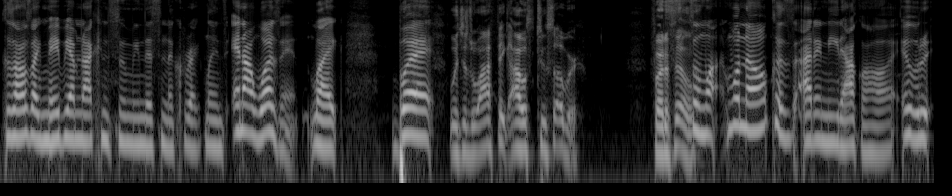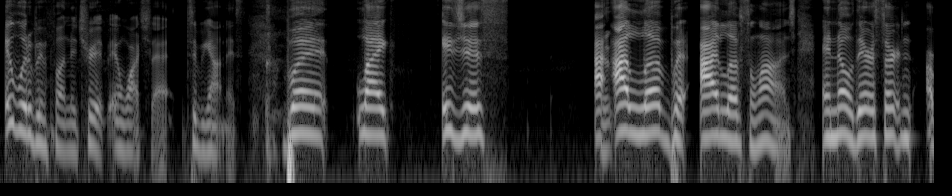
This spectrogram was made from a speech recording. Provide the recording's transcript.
because I was like, maybe I'm not consuming this in the correct lens, and I wasn't. Like, but Which is why I think I was too sober for the film. Solange, well, no, because I didn't need alcohol. It would it would have been fun to trip and watch that, to be honest. But like, it just. I, I love, but I love Solange, and no, there are certain uh,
